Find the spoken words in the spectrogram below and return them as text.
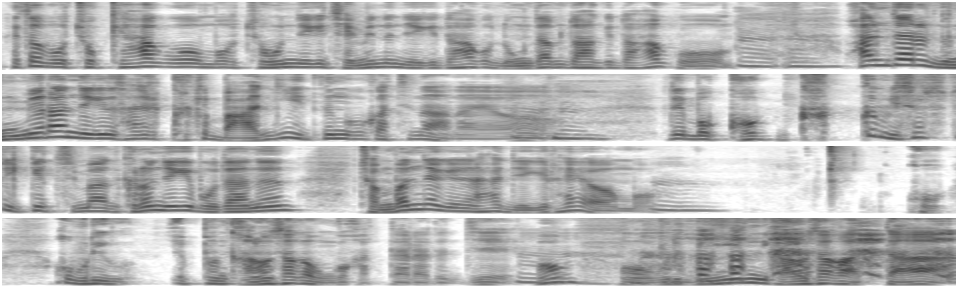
그래서 뭐 좋게 하고 뭐 좋은 얘기 재밌는 얘기도 하고 농담도 하기도 하고 음, 음. 환자를 능멸한 얘기는 사실 그렇게 많이 있는 것 같지는 않아요. 음. 근데 뭐 거- 가끔 있을 수도 있겠지만 그런 얘기보다는 전반적인 한 얘기를 해요. 뭐 음. 어, 어, 우리 예쁜 간호사가 온 것 같다라든지, 어, 어, 우리 미인 간호사가 왔다.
